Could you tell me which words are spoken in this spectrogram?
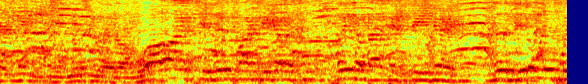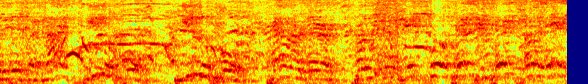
you'll on. Well, I'll ask you this, Mike. You gotta think about this, DJ. The deal is with this a nice, beautiful, beautiful counter there from the Hicks Will Cage. Cage coming in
